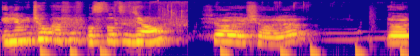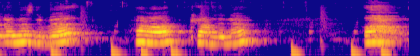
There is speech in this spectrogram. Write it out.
elimi çok hafif ıslatacağım. Şöyle şöyle gördüğünüz gibi hemen kendini ah,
